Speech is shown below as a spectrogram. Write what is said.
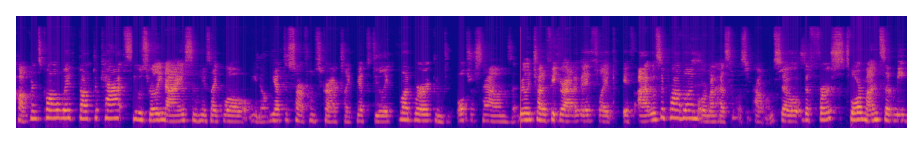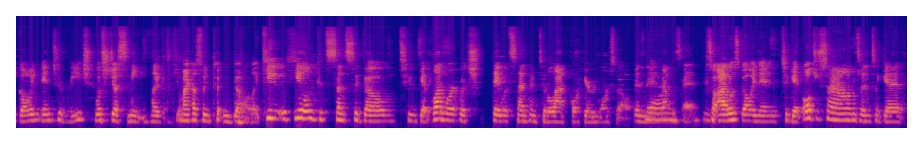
conference call with Dr. Katz. He was really nice and he was like, Well, you know, we have to start from scratch. Like we have to do like blood work and do ultrasounds and really try to figure out if like if I was a problem or my husband was a problem. So the first four months of me going into reach was just me. Like my husband couldn't go. Like he he only could sense to go to get blood work, which they would send him to the lab for here in Mooresville, and then Yeah. that was it. Mm-hmm. So I was going in to get ultrasounds and to get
